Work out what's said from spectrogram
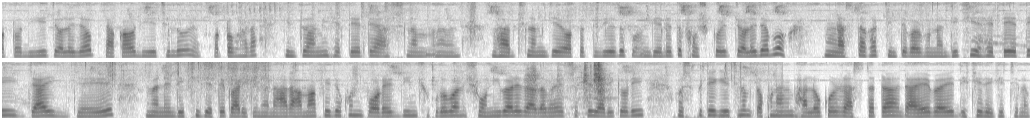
অটো দিয়ে চলে যাও, টাকাও দিয়েছিল অটো ভাড়া। কিন্তু আমি হেঁটে হেঁটে আসলাম ভাবছিলাম যে অটোতে দিয়ে তো গেলে তো ফস করে চলে যাব। রাস্তাঘাট চিনতে পারব না। দেখি হেঁটে হেঁটেই যাই যে মানে দেখি যেতে পারি কিনা না। আর আমাকে যখন পরের দিন শুক্রবার, শনিবারে দাদাভাইয়ের সাথে গাড়ি করেই হসপিটালে গিয়েছিলাম, তখন আমি ভালো করে রাস্তাটা ডায়ে বায়ে দেখে রেখেছিলাম,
